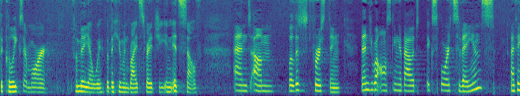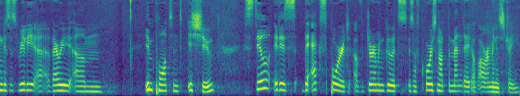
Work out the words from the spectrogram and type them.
the colleagues are more familiar with, with the human rights strategy in itself. And, um, well, this is the first thing. Then you were asking about export surveillance. I think this is really a, a very um, important issue. Still, it is the export of German goods is of course not the mandate of our ministry.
